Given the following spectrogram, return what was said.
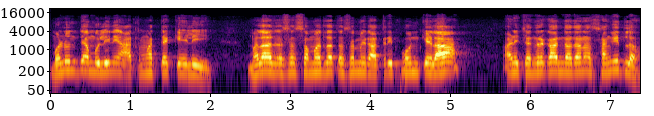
म्हणून त्या मुलीने आत्महत्या केली. मला जसं समजलं तसं मी रात्री फोन केला आणि चंद्रकांत दादांना सांगितलं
